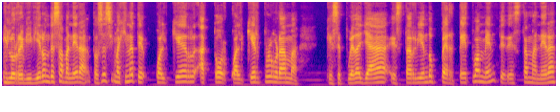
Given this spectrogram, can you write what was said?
y lo revivieron de esa manera. Entonces imagínate cualquier actor, cualquier programa que se pueda ya estar viendo perpetuamente de esta manera.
